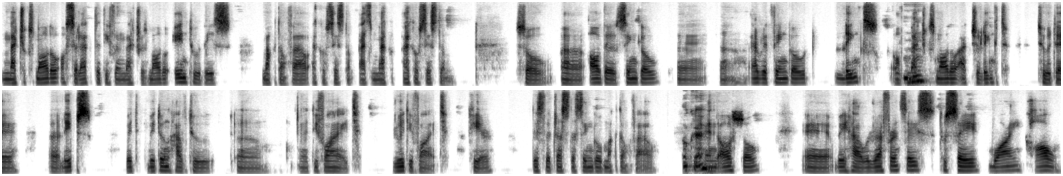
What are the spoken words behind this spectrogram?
metrics model or select the different metrics model into this markdown file ecosystem as mac- ecosystem. So uh, all the single, uh, uh, every single links of Mhm. metrics model actually linked to the uh, libs. We, we don't have to uh, uh, define it, redefine it here. This is just a single markdown file. Okay, And also, uh, we have references to say why, how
